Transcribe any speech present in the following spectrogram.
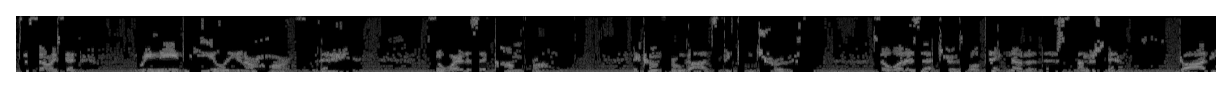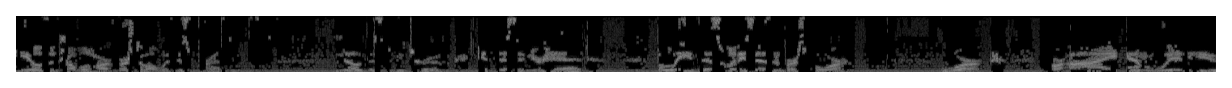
to some extent, we need healing in our hearts today. So, where does it come from? It comes from God speaking truth. So, what is that truth? Well, take note of this. Understand, God heals a troubled heart, first of all, with His presence. Know this to be true. Get this in your head. Believe this. What He says in verse 4 Work, for I am with you,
